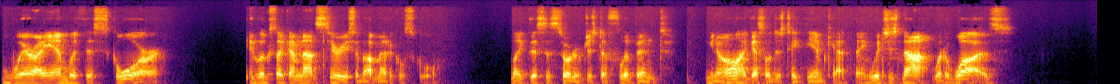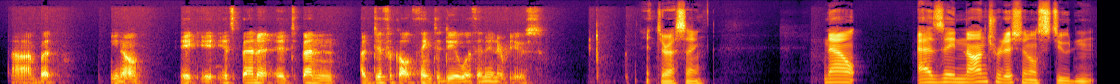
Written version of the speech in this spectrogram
where I am with this score, it looks like I'm not serious about medical school. Like this is sort of just a flippant, you know, oh, I guess I'll just take the MCAT thing, which is not what it was. Uh, but you know, it, it, it's been a, it's been a difficult thing to deal with in interviews. Interesting. Now, as a non traditional student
